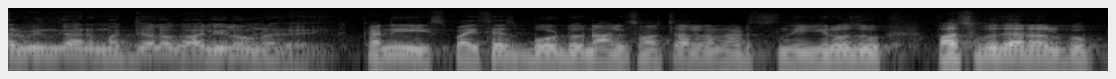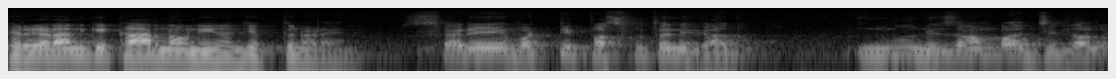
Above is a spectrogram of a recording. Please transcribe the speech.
అరవింద్ గారి మధ్యలో గాలిలో ఉన్నది అది. కానీ స్పైసెస్ బోర్డు నాలుగు సంవత్సరాలుగా నడుస్తుంది. ఈరోజు పసుపు ధరలు పెరగడానికి కారణం నేనని చెప్తున్నాడు ఆయన. సరే వట్టి పసుపుతోనే కాదు. నువ్వు నిజామాబాద్ జిల్లాలో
